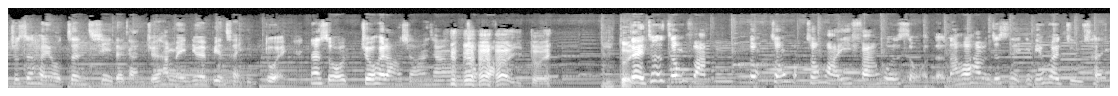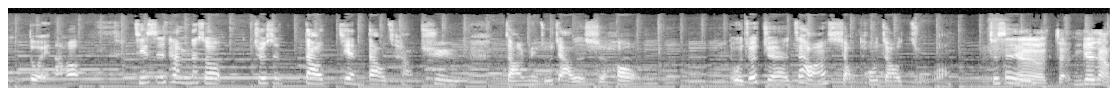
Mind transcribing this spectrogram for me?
就是很有正气的感觉，他们一定会变成一对。那时候就会让我想象像 一对一对，对，就是中华中中中华一番或者什么的，然后他们就是一定会组成一队。然后其实他们那时候就是到剑道场去找女主角的时候，我就觉得这好像小偷教主哦。就是应该这样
